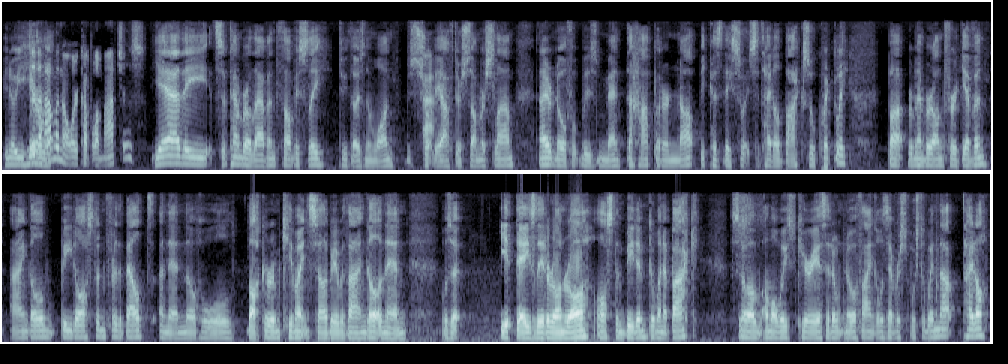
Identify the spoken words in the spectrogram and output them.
You know, you hear Did they have lot- another couple of matches? yeah, the September 11th, obviously, 2001, was shortly Ah. after SummerSlam. And I don't know if it was meant to happen or not because they switched the title back so quickly. But remember Unforgiven, Angle beat Austin for the belt, and then the whole locker room came out and celebrated with Angle, and then was it eight days later on Raw, Austin beat him to win it back. So I'm, I'm always curious. I don't know if Angle was ever supposed to win that title.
